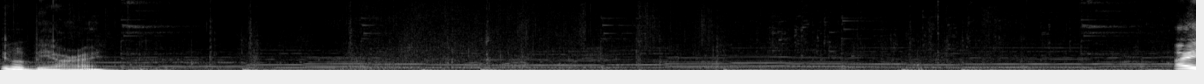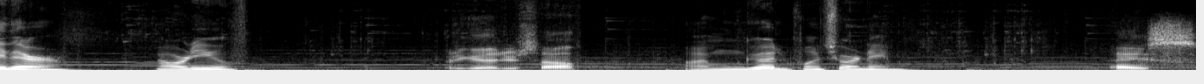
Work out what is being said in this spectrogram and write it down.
it'll be all right. Hi there. How are you? Pretty good yourself. I'm good. What's your name? Ace.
